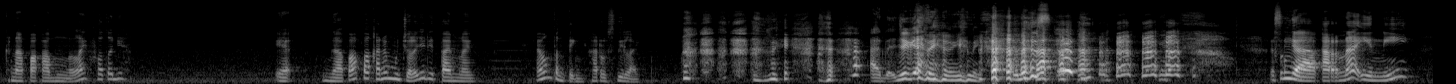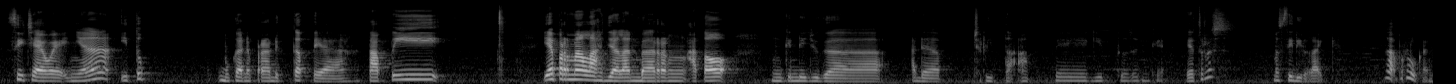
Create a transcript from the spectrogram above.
kenapa kamu nge-like foto dia? Ya nggak apa-apa karena muncul aja di timeline. Emang penting harus di like ada juga nih yang gini. Terus? Terus enggak, karena ini si ceweknya itu bukannya pernah deket ya, tapi ya pernah lah jalan bareng atau mungkin dia juga ada cerita apa gitu kan kayak ya terus mesti di like nggak perlu kan?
